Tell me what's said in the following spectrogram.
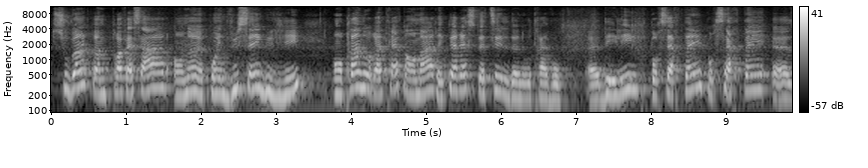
souvent comme professeur, on a un point de vue singulier on prend nos retraites, on meurt, et que reste-t-il de nos travaux? Euh, des livres pour certains, pour certains euh,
